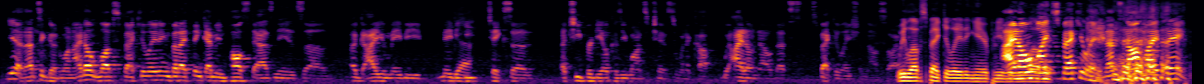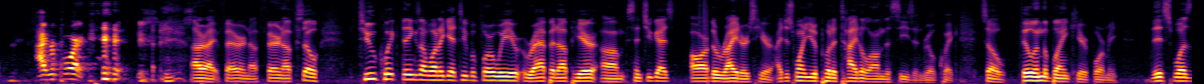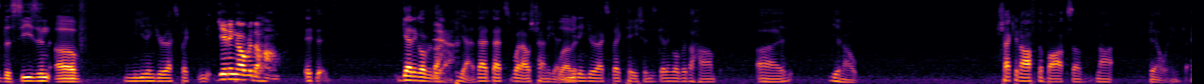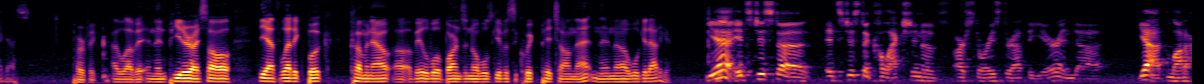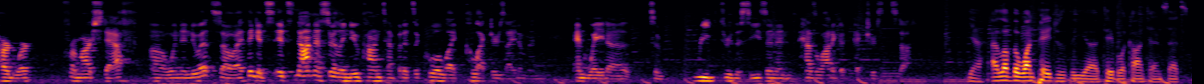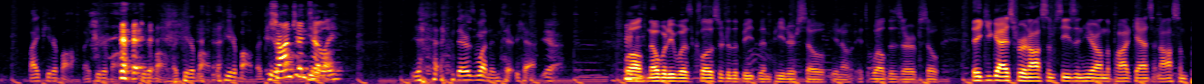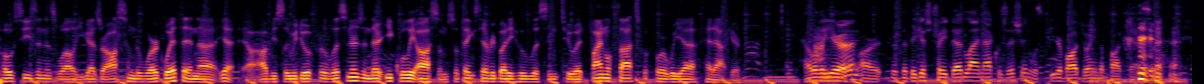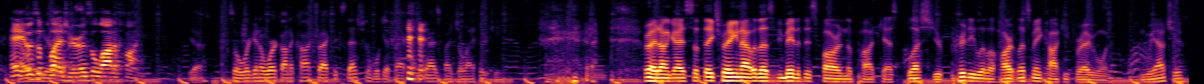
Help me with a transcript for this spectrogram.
Yeah, that's a good one. I don't love speculating, but I think I mean Paul Stastny is uh, a guy who maybe maybe Yeah. he takes a, a cheaper deal because he wants a chance to win a cup. I don't know. That's speculation though. So I We won't- love speculating here, Peter. I don't like it. speculating. That's not my thing. I report. All right, fair enough, fair enough. So, two quick things I want to get to before we wrap it up here. Um, since you guys are the writers here, I just want you to put a title on the season real quick. So, fill in the blank here for me. This was the season of. Meeting your expect, me- Getting over the hump. it's, it's getting over the Yeah. hump. Yeah, that that's what I was trying to get. Love it. Meeting your expectations, getting over the hump. Uh, you know, checking off the box of not failing, I guess. Perfect. I love it. And then Peter, I saw the athletic book coming out, uh, available at Barnes and Nobles. Give us a quick pitch on that, and then uh, we'll get out of here. Yeah, it's just a it's just a collection of our stories throughout the year, and uh, yeah, a lot of hard work from our staff uh, went into it. So I think it's it's not necessarily new content, but it's a cool like collector's item and and way to to read through the season, and has a lot of good pictures and stuff. Yeah, I love the one page of the uh, table of contents. That's by Peter Baugh, by Peter Baugh, by Peter Baugh, by Peter Baugh, by Peter Baugh, by Peter Sean Baugh, by Peter Gentili. Yeah, there's one in there. Yeah. Yeah. Well, nobody was closer to the beat than Peter, so you know it's well deserved. So, thank you guys for an awesome season here on the podcast, an awesome postseason as well. You guys are awesome to work with, and uh, yeah, obviously we do it for the listeners, and they're equally awesome. So, thanks to everybody who listened to it. Final thoughts before we uh, head out here. Hell of a year. Our the, the biggest trade deadline acquisition was Peter Baugh joining the podcast. Hey, it was a a year. pleasure. It was a lot of fun. yeah. So we're gonna work on a contract extension. We'll get back to you guys by July 13th. Right on, guys. So, thanks for hanging out with us. If you made it this far in the podcast, bless your pretty little heart. Let's make hockey for everyone, and we out you.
